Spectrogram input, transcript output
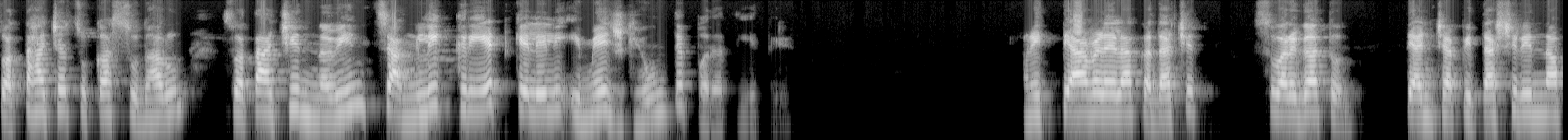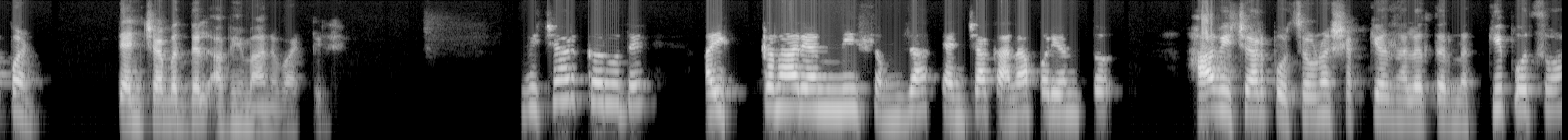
स्वतःच्या चुका सुधारून स्वतःची नवीन चांगली क्रिएट केलेली इमेज घेऊन ते परत येतील. आणि त्यावेळेला कदाचित स्वर्गातून त्यांच्या पिताश्रींना पण त्यांच्याबद्दल अभिमान वाटेल. विचार करू दे. ऐकणाऱ्यांनी समजा त्यांच्या कानापर्यंत हा विचार पोचवणं शक्य झालं तर नक्की पोचवा.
